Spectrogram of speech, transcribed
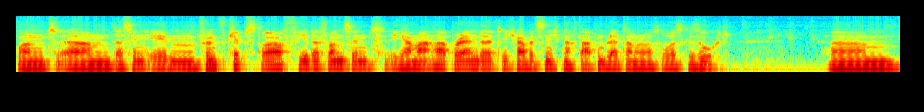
Und ähm, da sind eben fünf Chips drauf, vier davon sind Yamaha branded. Ich habe jetzt nicht nach Datenblättern oder sowas gesucht. Ähm,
